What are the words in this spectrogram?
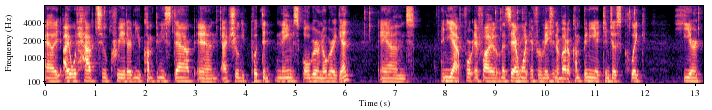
I, I would have to create a new company tab and actually put the names over and over again. And and yeah, for if I let's say I want information about a company, I can just click here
